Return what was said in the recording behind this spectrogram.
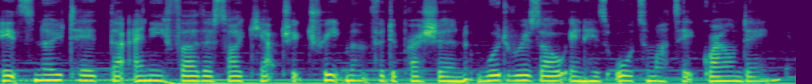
It's noted that any further psychiatric treatment for depression would result in his automatic grounding.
